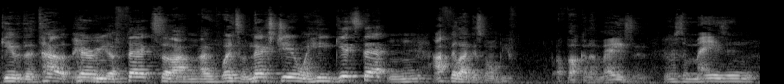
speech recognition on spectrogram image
give the Tyler Perry mm-hmm. effect. So I, I mm-hmm. wait till next year when he gets that. I feel like it's going to be fucking amazing. It was amazing.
